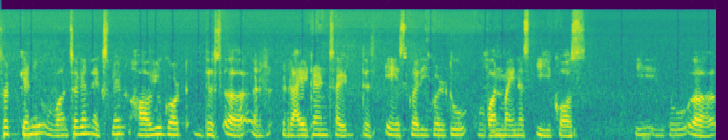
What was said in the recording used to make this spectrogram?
sir, can you once again explain how you got this uh, right hand side, this a square equal to 1 minus e cos e into uh,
